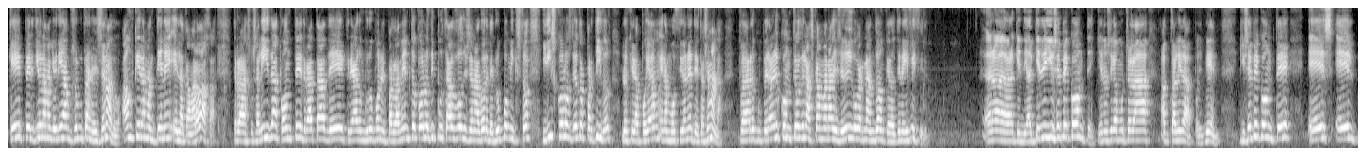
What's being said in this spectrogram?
que perdió la mayoría absoluta en el Senado, aunque la mantiene en la Cámara Baja. Tras su salida, Conte trata de crear un grupo en el Parlamento con los diputados y senadores del grupo mixto y díscolos de otros partidos, los que le apoyaron en las mociones de esta semana, para recuperar el control de las cámaras y seguir gobernando, aunque lo tiene difícil. Ahora, ahora quien diga, ¿quién es Giuseppe Conte? Que no siga mucho la actualidad. Pues bien, Giuseppe Conte es el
